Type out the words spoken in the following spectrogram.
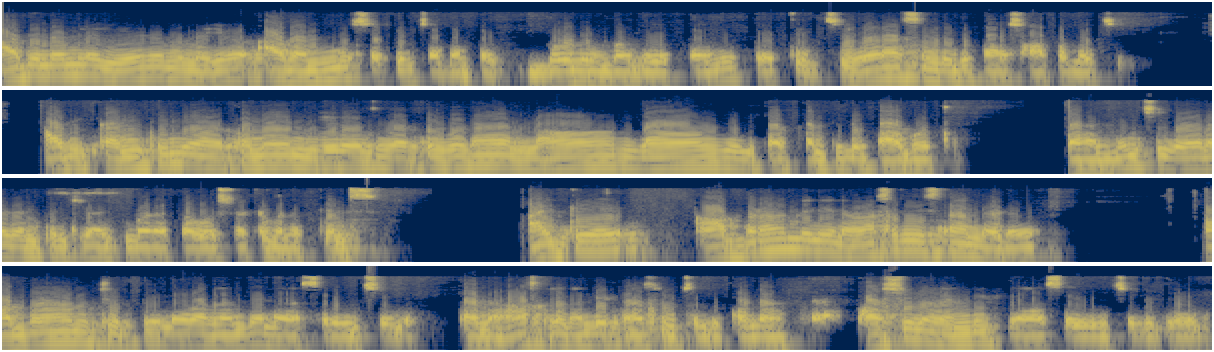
ఆధీనంలో ఏమేమి ఉన్నాయో అవన్నీ శపించబడ్డాయి. భూమి మొదలుకొని ప్రతి జీవరాశి మీద ఆ శాపం వచ్చింది. అది కంటిన్యూ అవుతూనే ఈ రోజు వరకు కూడా లాంగ్ లాంగ్ ఇంకా కంటిన్యూ కాబోతుంది. దాని నుంచి వేరే కనిపించడానికి మన ప్రభుత్వం మనకు తెలుసు. అయితే అబ్రాహాన్ని నేను ఆశ్రయిస్తా అన్నాడు అబ్రాహం చుట్టూ ఉన్న వాళ్ళందరినీ ఆశ్రయించింది. తన ఆస్తులన్నిటిని ఆశ్రయించింది తన పశువులన్నిటిని ఆశ్రయించింది దేవుడు.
